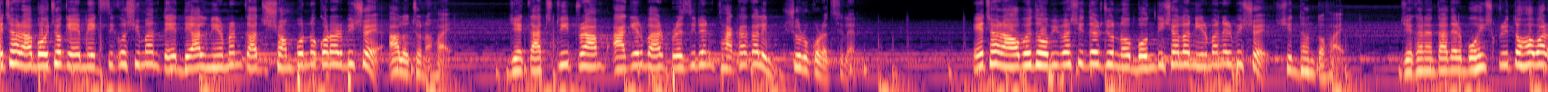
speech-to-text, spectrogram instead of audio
এছাড়া বৈঠকে মেক্সিকো সীমান্তে দেয়াল নির্মাণ কাজ সম্পন্ন করার বিষয়ে আলোচনা হয়, যে কাজটি ট্রাম্প আগেরবার প্রেসিডেন্ট থাকাকালীন শুরু করেছিলেন। এছাড়া অবৈধ অভিবাসীদের জন্য বন্দিশালা নির্মাণের বিষয়ে সিদ্ধান্ত হয়, যেখানে তাদের বহিষ্কৃত হওয়ার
